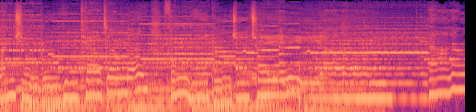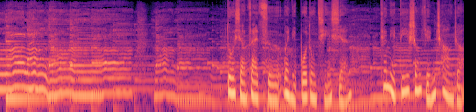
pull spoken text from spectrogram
挽袖步云挑江南，风月不知吹多想再次为你拨动琴弦，听你低声吟唱着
